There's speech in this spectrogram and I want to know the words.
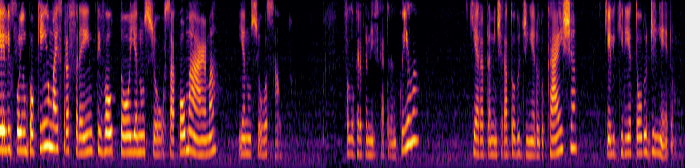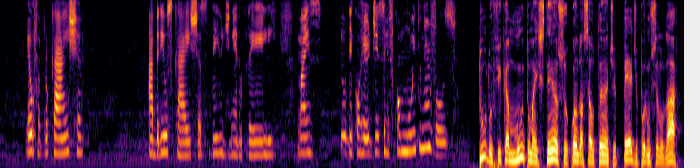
Ele foi um pouquinho mais para frente, voltou e anunciou, sacou uma arma e anunciou o assalto. Falou que era para mim ficar tranquila, que era para mim tirar todo o dinheiro do caixa, que ele queria todo o dinheiro. Eu fui pro caixa, abri os caixas, dei o dinheiro para ele, mas no decorrer disso ele ficou muito nervoso. Tudo fica muito mais tenso quando o assaltante pede por um celular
